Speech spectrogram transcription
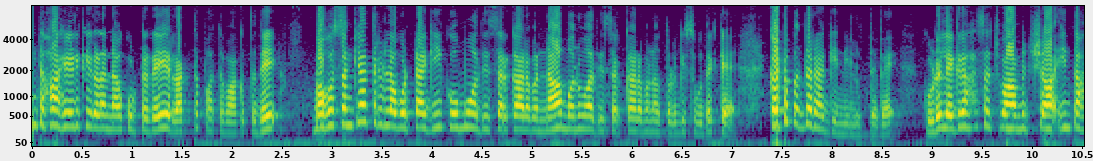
ಇಂತಹ ಹೇಳಿಕೆಗಳನ್ನು ಕೊಟ್ಟರೆ ರಕ್ತಪಾತವಾಗುತ್ತದೆ. ಬಹುಸಂಖ್ಯಾತರೆಲ್ಲ ಒಟ್ಟಾಗಿ ಕೋಮುವಾದಿ ಸರ್ಕಾರವನ್ನ, ಮನುವಾದಿ ಸರ್ಕಾರವನ್ನು ತೊಡಗಿಸುವುದಕ್ಕೆ ಕಟಬದ್ಧರಾಗಿ ನಿಲ್ಲುತ್ತೇವೆ. ಕೂಡಲೇ ಗೃಹ ಸಚಿವ ಅಮಿತ್ ಶಾ ಇಂತಹ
